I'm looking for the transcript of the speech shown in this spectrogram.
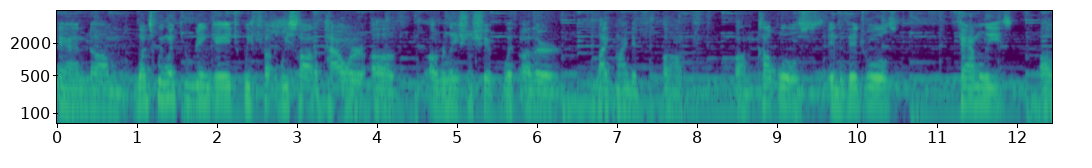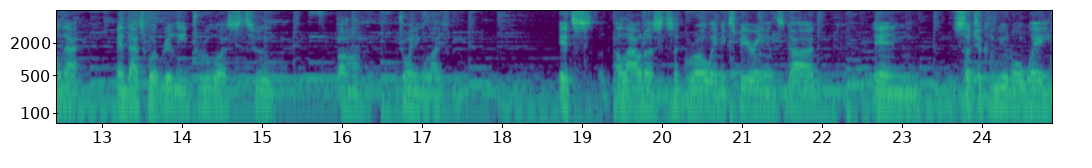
And um, once we went through Reengage, we, fe- we saw the power of a relationship with other like minded um, um, couples, individuals, families all that. And that's what really drew us to um, joining a life group. It's allowed us to grow and experience God in such a communal way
